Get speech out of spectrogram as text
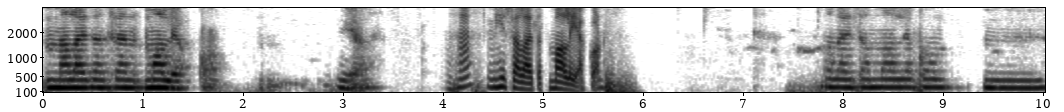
Mä laitan sen maljakkoon. Joo. Mm-hmm. Mihin sä laitat maljakon? Mä laitan mm,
